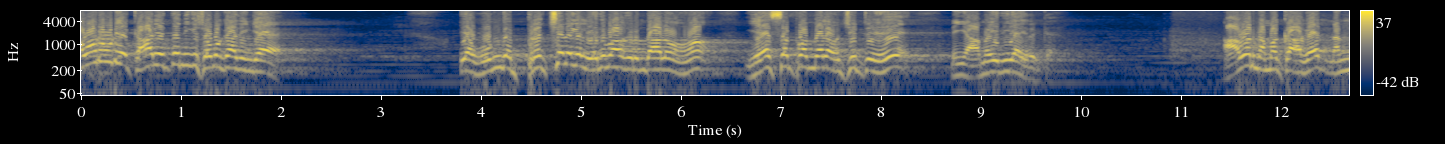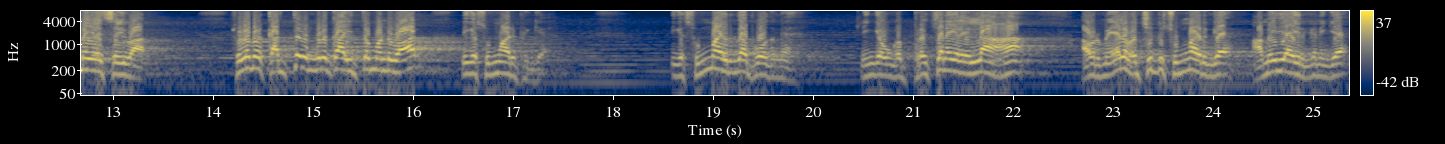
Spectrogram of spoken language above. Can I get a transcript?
அவருடைய காரியத்தை நீங்க சுமக்காதீங்க. உங்க பிரச்சனைகள் எதுவாக இருந்தாலும் ஏசப்பா மேல வச்சுட்டு நீங்க அமைதியா இருங்க. அவர் நமக்காக நன்மைகளை செய்வார். சொல்ல கத்து உங்களுக்காக யுத்தம் பண்ணுவார். நீங்க சும்மா இருப்பீங்க. நீங்க சும்மா இருந்தா போதுங்க. நீங்க உங்க பிரச்சனைகள் எல்லாம் அவர் மேல வச்சுட்டு சும்மா இருங்க. அமைதியா இருங்க நீங்க.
